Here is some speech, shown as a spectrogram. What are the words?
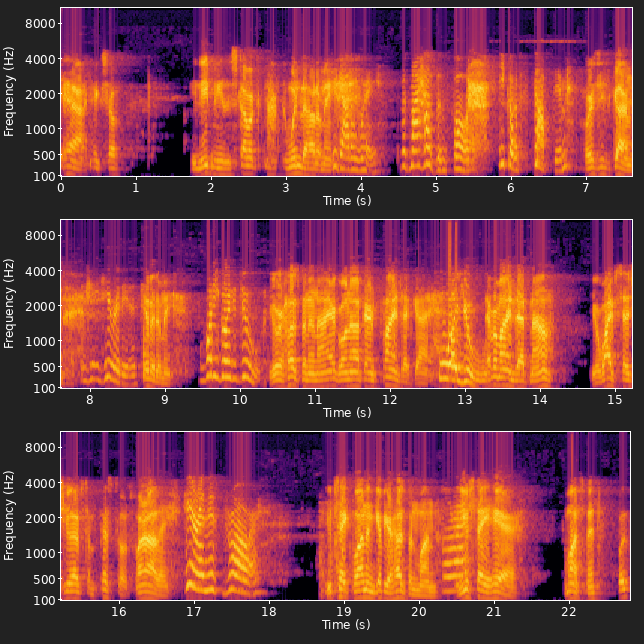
Yeah, I think so. He kneed me in the stomach, knocked the wind out of me. He got away. It was my husband's fault. He could have stopped him. Where's his gun? Here it is. Give it to me. What are you going to do? Your husband and I are going out there and find that guy. Who are you? Never mind that now. Your wife says you have some pistols. Where are they? Here in this drawer. You take one and give your husband one. All And you stay here. Come on, Smith. Well,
